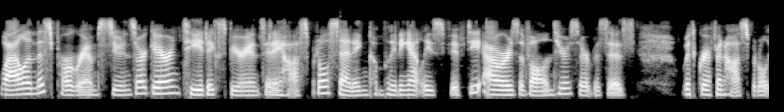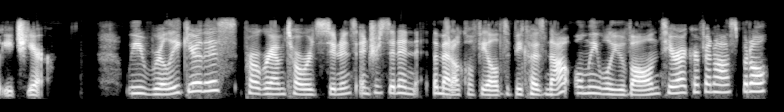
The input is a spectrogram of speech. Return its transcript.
While in this program, students are guaranteed experience in a hospital setting, completing at least 50 hours of volunteer services with Griffin Hospital each year. We really gear this program towards students interested in the medical field because not only will you volunteer at Griffin Hospital,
